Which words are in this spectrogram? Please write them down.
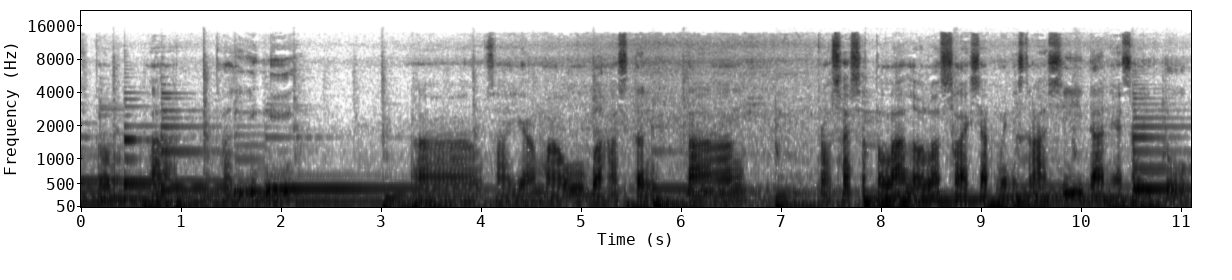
gitu. Nah, kali ini um, saya mau bahas tentang proses setelah lolos seleksi administrasi dan esai itu.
